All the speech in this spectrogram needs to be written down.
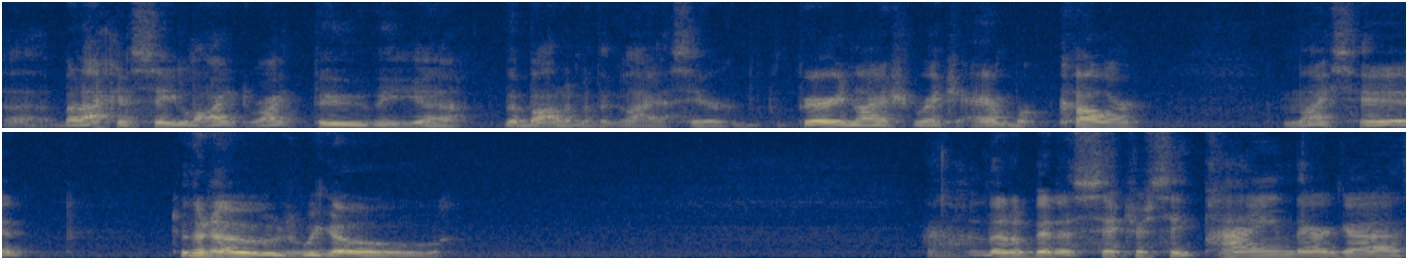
uh, but I can see light right through the uh, the bottom of the glass here. Very nice, rich amber color. Nice head. To the nose we go. A little bit of citrusy pine there, guys.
